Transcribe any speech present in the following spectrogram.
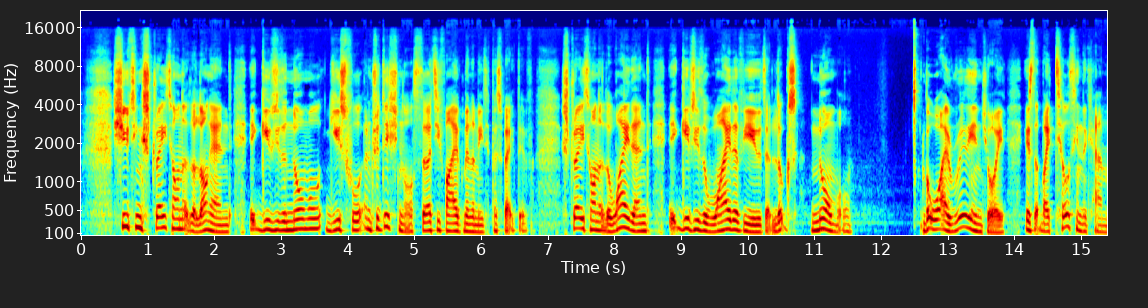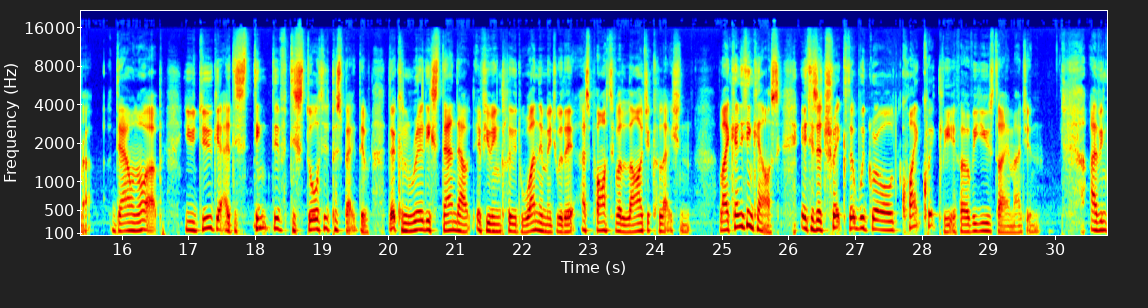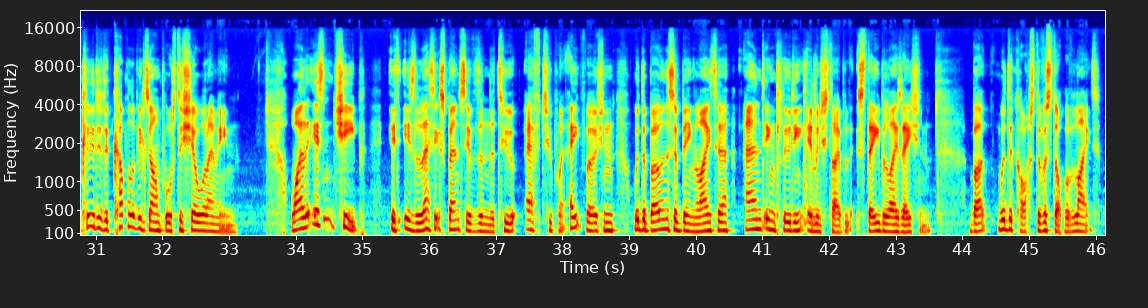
Shooting straight on at the long end, it gives you the normal, useful, and traditional 35mm perspective. Straight on at the wide end, it gives you the wider view that looks normal. But what I really enjoy is that by tilting the camera down or up, you do get a distinctive, distorted perspective that can really stand out if you include one image with it as part of a larger collection. Like anything else, it is a trick that would grow old quite quickly if overused, I imagine. I've included a couple of examples to show what I mean. While it isn't cheap, it is less expensive than the 2 f2.8 version, with the bonus of being lighter and including image stabilization, but with the cost of a stop of light.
